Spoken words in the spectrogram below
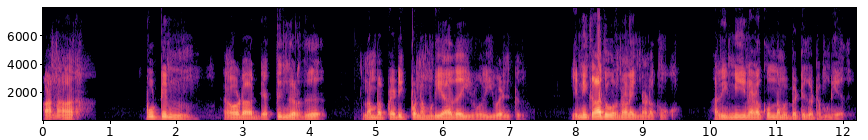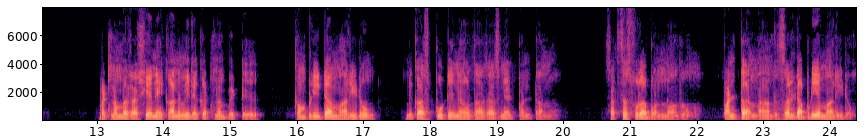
ஆனால் பூட்டின் அவரோட டெத்துங்கிறது நம்ம ப்ரெடிக்ட் பண்ண முடியாத ஒரு ஈவெண்ட்டு என்றைக்காவது ஒரு நாளைக்கு நடக்கும். அது இன்றைக்கி நடக்கும்னு நம்ம பெட்டு கட்ட முடியாது. பட் நம்ம ரஷ்யன் எக்கானமியில் கட்டின பெட்டு கம்ப்ளீட்டாக மாறிடும். பிகாஸ் பூட்டின்னா ஒருத்தன் அசாசினேட் பண்ணிட்டான்னு. சக்ஸஸ்ஃபுல்லாக பண்ணோம் அதுவும். பண்ணிட்டான்னா ரிசல்ட் அப்படியே மாறிடும்.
